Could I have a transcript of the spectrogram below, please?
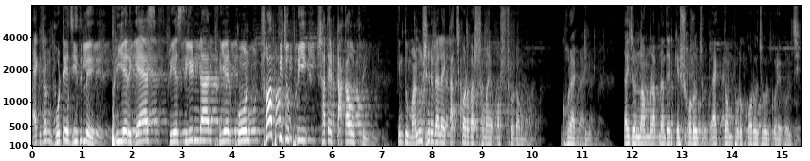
একজন ভোটে জিতলে, ফ্রিয়ের গ্যাস, ফ্রিয়ের সিলিন্ডার, ফ্রিয়ের ফোন সব কিছু ফ্রি, সাথে টাকাও ফ্রি। কিন্তু মানুষের বেলায় কাজ করবার সময় অশ্বডম্বা ঘোড়ার ডিম। তাই জন্য আমরা আপনাদেরকে সরজ, একদম পুরো করজোর করে বলছি।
